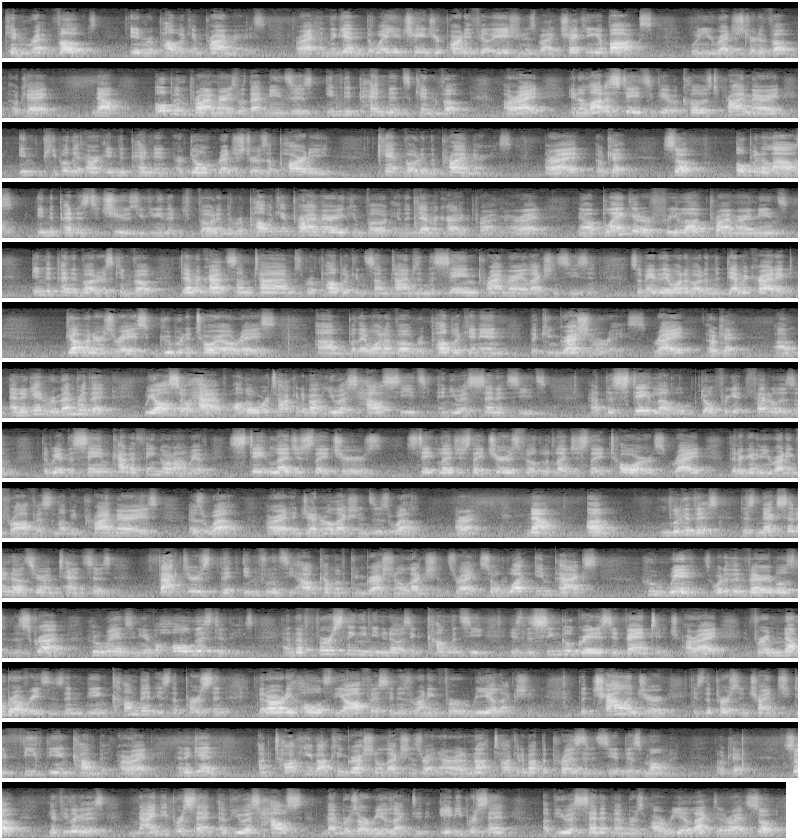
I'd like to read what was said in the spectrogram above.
can vote in Republican primaries. All right? And again, the way you change your party affiliation is by checking a box when you register to vote. Okay? Now, open primaries, what that means is independents can vote. All right? In a lot of states, if you have a closed primary, in people that are independent or don't register as a party can't vote in the primaries. All right? Okay. So, open allows independents to choose. You can either vote in the Republican primary, you can vote in the Democratic primary, all right? Now, blanket or free love primary means independent voters can vote Democrat sometimes, Republican sometimes in the same primary election season. So maybe they want to vote in the Democratic governor's race, gubernatorial race, um, but they want to vote Republican in the congressional race, right? Okay. Um, and again, remember that we also have, although we're talking about U.S. House seats and U.S. Senate seats, at the state level, don't forget federalism, that we have the same kind of thing going on. We have state legislatures, state legislature is filled with legislators, right, that are going to be running for office, and there'll be primaries as well, all right, and general elections as well. All right. Now, um, look at this. This next set of notes here on 10 says factors that influence the outcome of congressional elections, right? So what impacts who wins? What are the variables to describe who wins? And you have a whole list of these. And the first thing you need to know is incumbency is the single greatest advantage, all right? For a number of reasons. And the incumbent is the person that already holds the office and is running for re-election. The challenger is the person trying to defeat the incumbent, all right? And again, I'm talking about congressional elections right now, right? I'm not talking about the presidency at this moment. Okay. So, if you look at this, 90% of U.S. House members are reelected. 80% of U.S. Senate members are reelected, all right? So,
